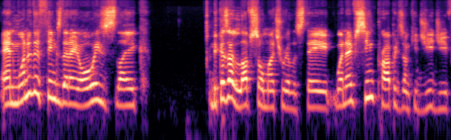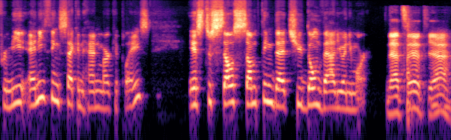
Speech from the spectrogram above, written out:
And one of the things that I always like because I love so much real estate, when I've seen properties on Kijiji, for me, anything secondhand marketplace is to sell something that you don't value anymore. That's it. Yeah.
